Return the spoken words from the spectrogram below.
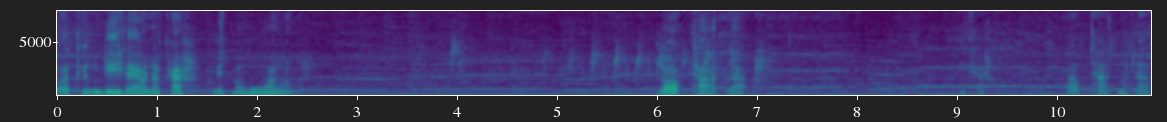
ทั่วถึงดีแล้วนะคะ เม็ดมะม่วง รอบถาดละนี่ค่ะ รอบถาดหมดแล้ว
